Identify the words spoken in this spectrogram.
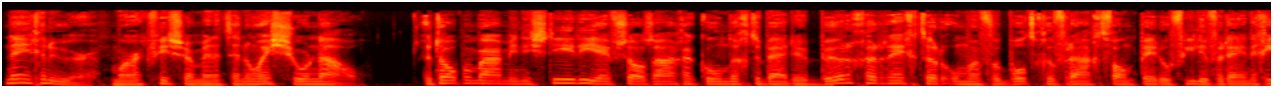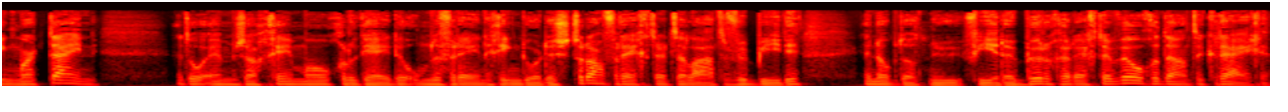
9 uur, Mark Visser met het NOS-journaal. Het Openbaar Ministerie heeft zoals aangekondigd bij de burgerrechter... om een verbod gevraagd van pedofiele vereniging Martijn. Het OM zag geen mogelijkheden om de vereniging door de strafrechter te laten verbieden... en op dat nu via de burgerrechter wel gedaan te krijgen.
